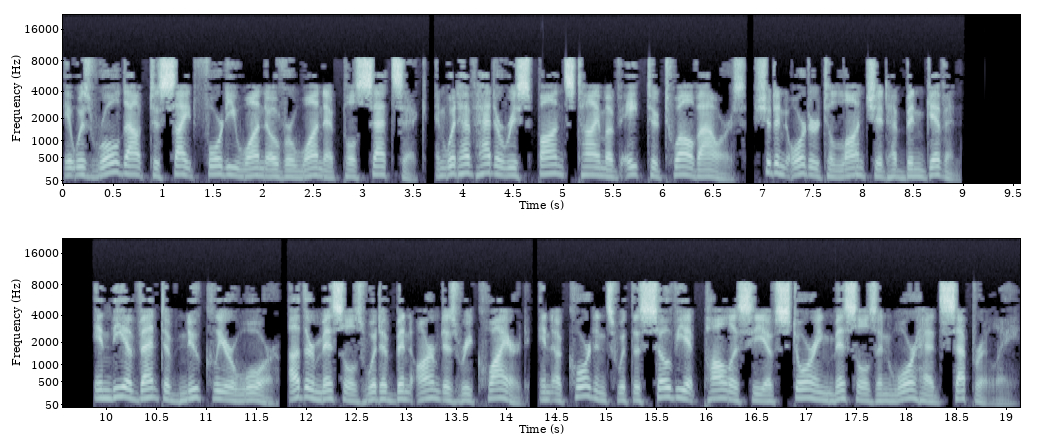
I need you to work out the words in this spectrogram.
it was rolled out to Site 41 over 1 at Plesetsk, and would have had a response time of 8 to 12 hours, should an order to launch it have been given. In the event of nuclear war, other missiles would have been armed as required, in accordance with the Soviet policy of storing missiles and warheads separately.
